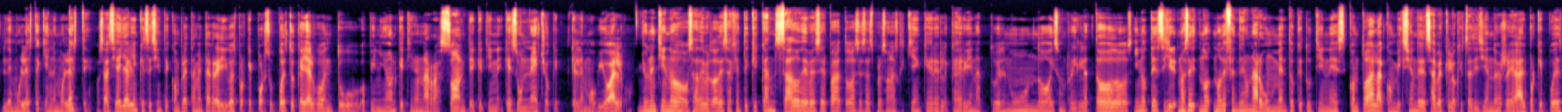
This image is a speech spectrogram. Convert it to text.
le moleste a quien le moleste. O sea, si hay alguien que se siente completamente agredido es porque por supuesto que hay algo en tu opinión que tiene una razón, que, tiene, que es un hecho, que, que le movió algo. Yo no entiendo, o sea, de verdad esa gente qué cansado debe ser para todas esas personas que quieren querer caer bien a todo el mundo y sonreírle a todos y no te no, no defender un argumento que tú tienes con toda la convicción de saber que lo que estás diciendo es real porque puedes,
